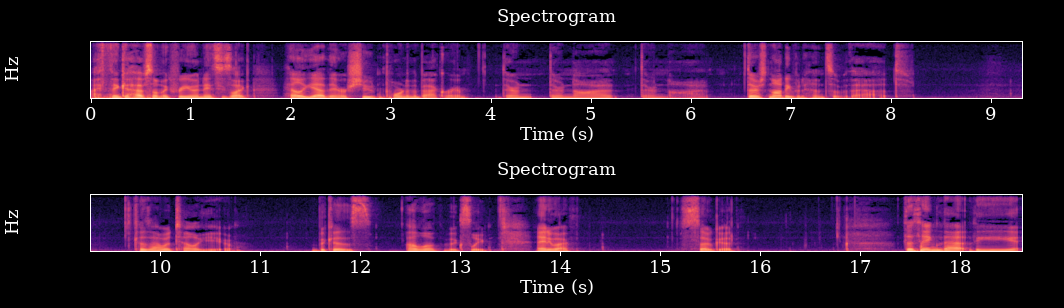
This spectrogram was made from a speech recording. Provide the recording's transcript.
I think I have something for you. And Nancy's like, Hell yeah, they are shooting porn in the back room. They're they're not. They're not. There's not even hints of that. Cause I would tell you. Because I love the big sleep. Anyway, so good. The thing that the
